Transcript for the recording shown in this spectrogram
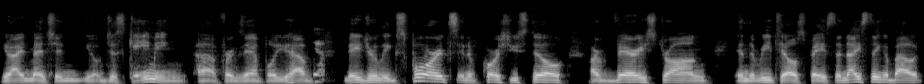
you know, I mentioned, you know, just gaming, uh, for example, you have yeah. Major League Sports, and of course, you still are very strong in the retail space. The nice thing about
